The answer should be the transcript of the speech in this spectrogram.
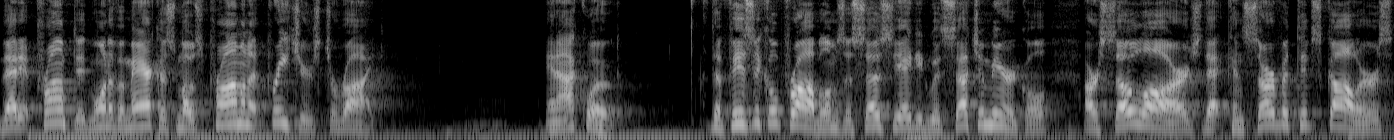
that it prompted one of America's most prominent preachers to write. And I quote The physical problems associated with such a miracle are so large that conservative scholars,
